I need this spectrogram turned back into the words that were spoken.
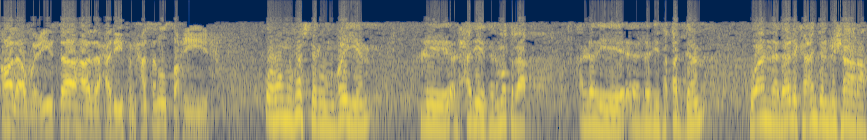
قال أبو عيسى هذا حديث حسن صحيح. وهو مفسر مبين للحديث المطلق الذي الذي تقدم وأن ذلك عند البشارة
